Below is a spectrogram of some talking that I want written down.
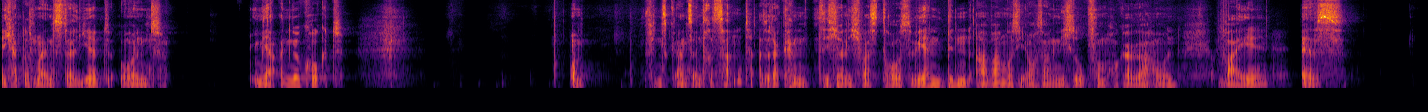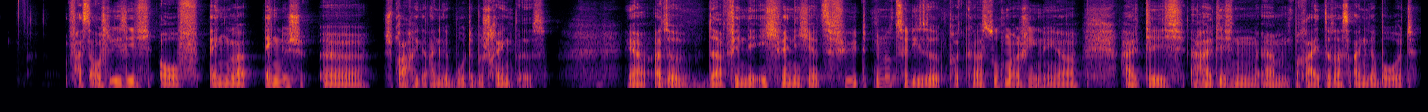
Ich habe das mal installiert und mir angeguckt und finde es ganz interessant. Also da kann sicherlich was draus werden, bin aber, muss ich auch sagen, nicht so vom Hocker gehauen, weil es fast ausschließlich auf Engl englischsprachige Angebote beschränkt ist. Ja, also da finde ich, wenn ich jetzt Feed benutze, diese Podcast-Suchmaschine, ja, halte ich, halte ich ein ähm, breiteres Angebot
